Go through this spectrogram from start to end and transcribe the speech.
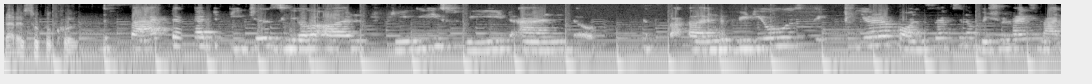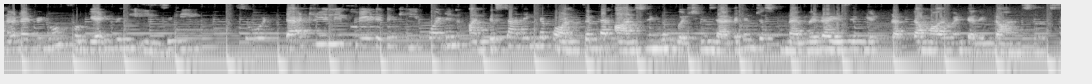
That is super cool. That the teachers here are really sweet and uh, and the videos they clear our concepts in a visualized manner that we don't forget very easily so that really played a key point in understanding the concept and answering the questions rather than just memorizing it ratta maru and telling the answers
